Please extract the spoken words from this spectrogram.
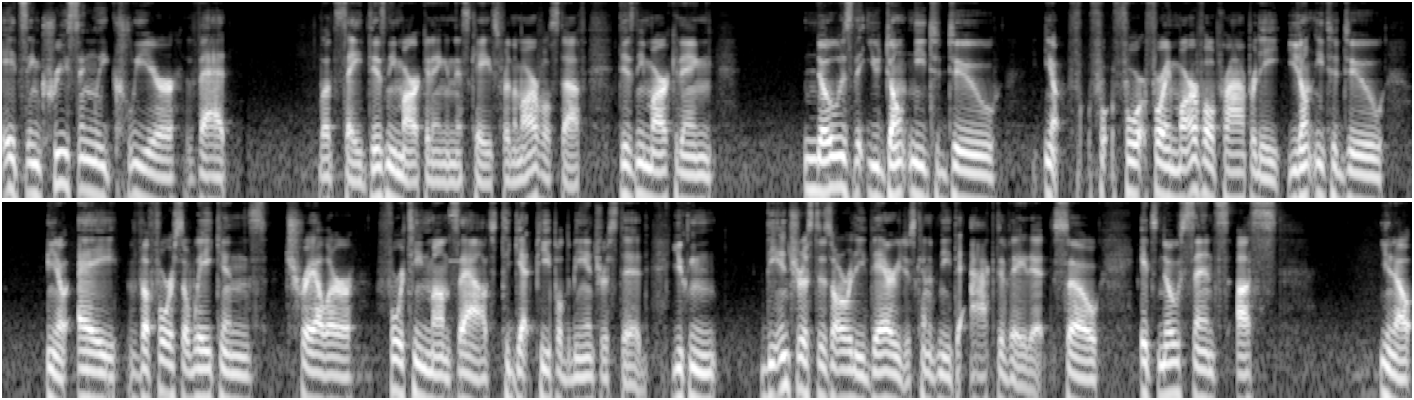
it's increasingly clear that, let's say, Disney marketing in this case for the Marvel stuff, Disney marketing knows that you don't need to do you know, for, for for a Marvel property, you don't need to do, you know, a The Force Awakens trailer 14 months out to get people to be interested. You can the interest is already there. You just kind of need to activate it. So it's no sense us you know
